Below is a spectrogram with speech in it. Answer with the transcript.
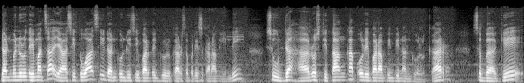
dan menurut hemat saya situasi dan kondisi Partai Golkar seperti sekarang ini sudah harus ditangkap oleh para pimpinan Golkar sebagai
